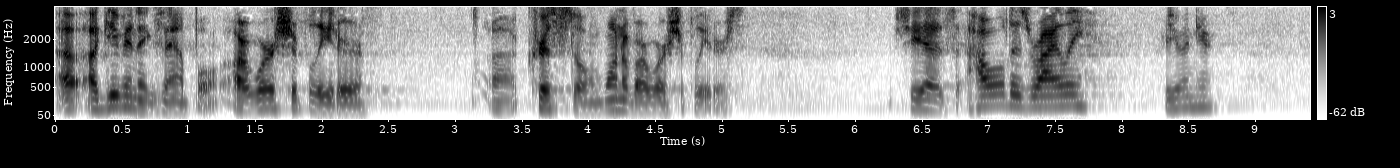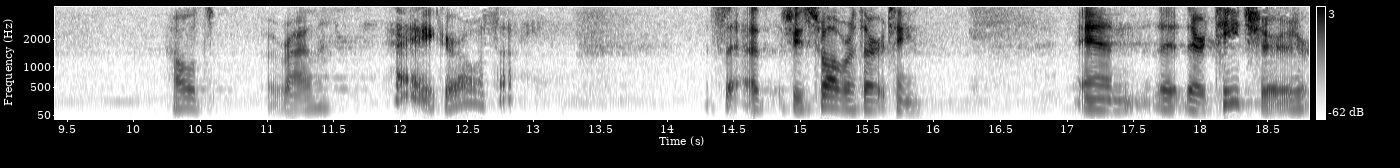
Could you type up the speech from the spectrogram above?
Uh, I'll give you an example. Our worship leader, uh, Crystal, one of our worship leaders, she has, how old is Riley? Are you in here? How old's Riley? Hey, girl, what's up? Uh, she's 12 or 13. And their teacher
